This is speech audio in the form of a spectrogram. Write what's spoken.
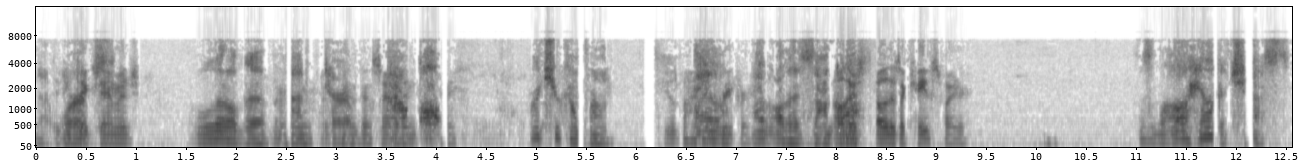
That Did works. you take damage? A little bit, but not Okay, I was terrible. gonna say I Ow, didn't. oh, where'd you come from? He was I behind the have, creeper. I have all this zombie. Oh, there's oh, there's a cave spider. This is, oh, hey, look, a chest.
